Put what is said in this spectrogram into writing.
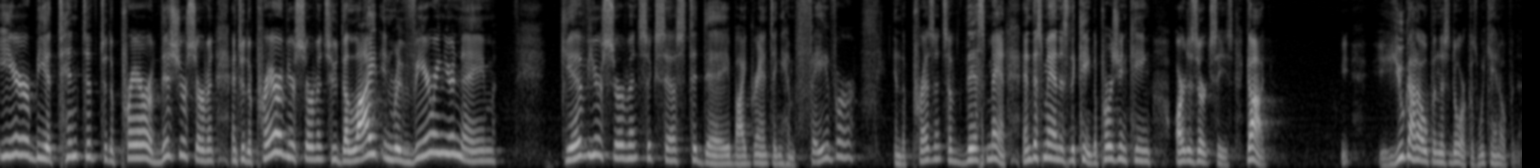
ear be attentive to the prayer of this your servant and to the prayer of your servants who delight in revering your name. Give your servant success today by granting him favor in the presence of this man. And this man is the king, the Persian king Artaxerxes, God, you got to open this door because we can't open it.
